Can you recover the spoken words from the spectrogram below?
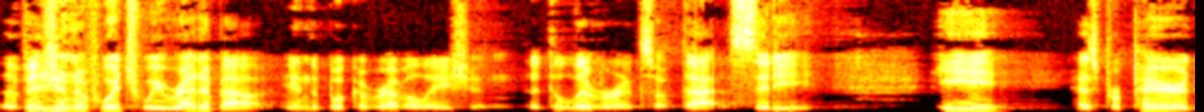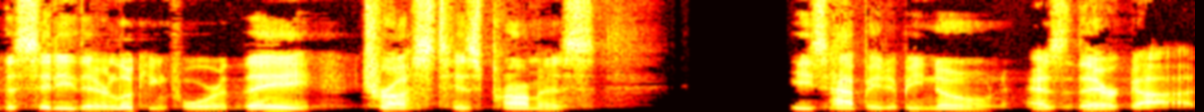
the vision of which we read about in the book of Revelation, the deliverance of that city. He has prepared the city they're looking for. They trust his promise. He's happy to be known as their God.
